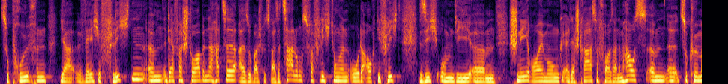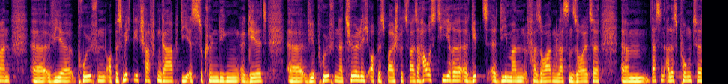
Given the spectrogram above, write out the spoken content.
zu prüfen, ja, welche Pflichten ähm, der Verstorbene hatte, also beispielsweise Zahlungsverpflichtungen oder auch die Pflicht, sich um die ähm, Schneeräumung äh, der Straße vor seinem Haus ähm, äh, zu kümmern. Äh, wir prüfen, ob es Mitgliedschaften gab, die es zu kündigen äh, gilt. Äh, wir prüfen natürlich, ob es beispielsweise Haustiere äh, gibt, die man versorgen lassen sollte. Ähm, das sind alles Punkte,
